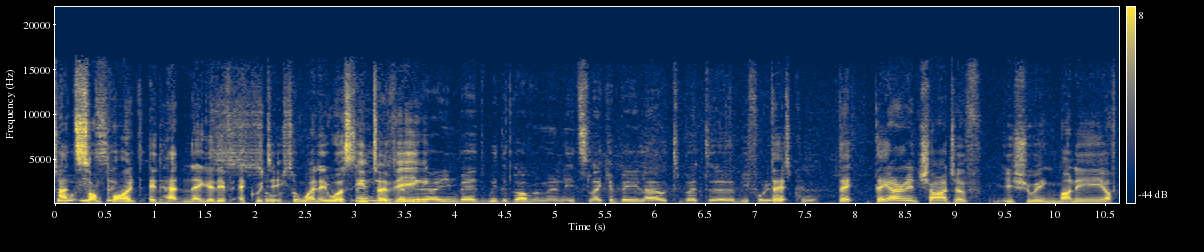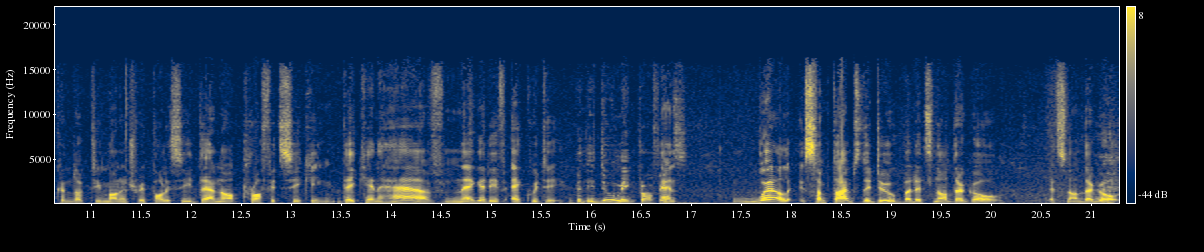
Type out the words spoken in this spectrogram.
So At some point, it had negative equity. So, so when it was saying that intervening, they are in bed with the government. It's like a bailout, but uh, before it they, was cool. they, they are in charge of issuing money, of conducting monetary policy. They're not profit seeking. They can have negative equity. But they do make profits. And well, sometimes they do, but it's not their goal. It's not their goal.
